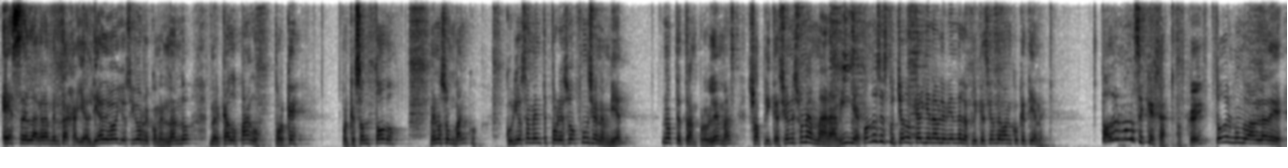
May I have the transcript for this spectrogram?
Esa es la gran ventaja. Y al día de hoy yo sigo recomendando Mercado Pago. ¿Por qué? Porque son todo, menos un banco. Curiosamente, por eso funcionan bien. No te traen problemas. Su aplicación es una maravilla. ¿Cuándo has escuchado que alguien hable bien de la aplicación de banco que tiene? Todo el mundo se queja. Okay. Todo el mundo habla de,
